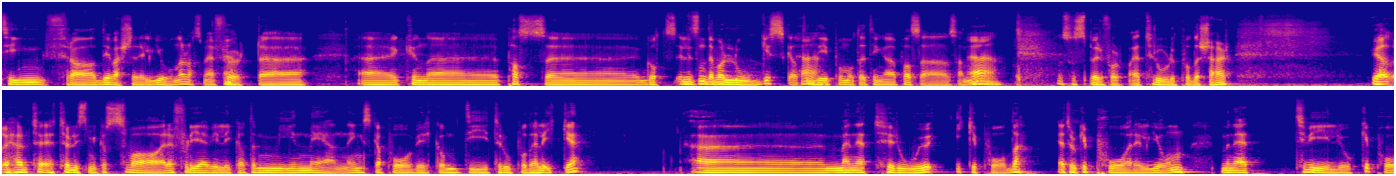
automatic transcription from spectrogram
ting fra diverse religioner da, som jeg følte eh, kunne passe godt liksom Det var logisk at Ja. de på en måte tinga passa sammen. Ja. Og så spør folk meg tror du på det sjøl. Ja, jeg, jeg tør liksom ikke å svare, fordi jeg vil ikke at min mening skal påvirke om de tror på det eller ikke. Uh, men jeg tror jo ikke på det. Jeg tror ikke på religionen. Men jeg tviler jo ikke på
